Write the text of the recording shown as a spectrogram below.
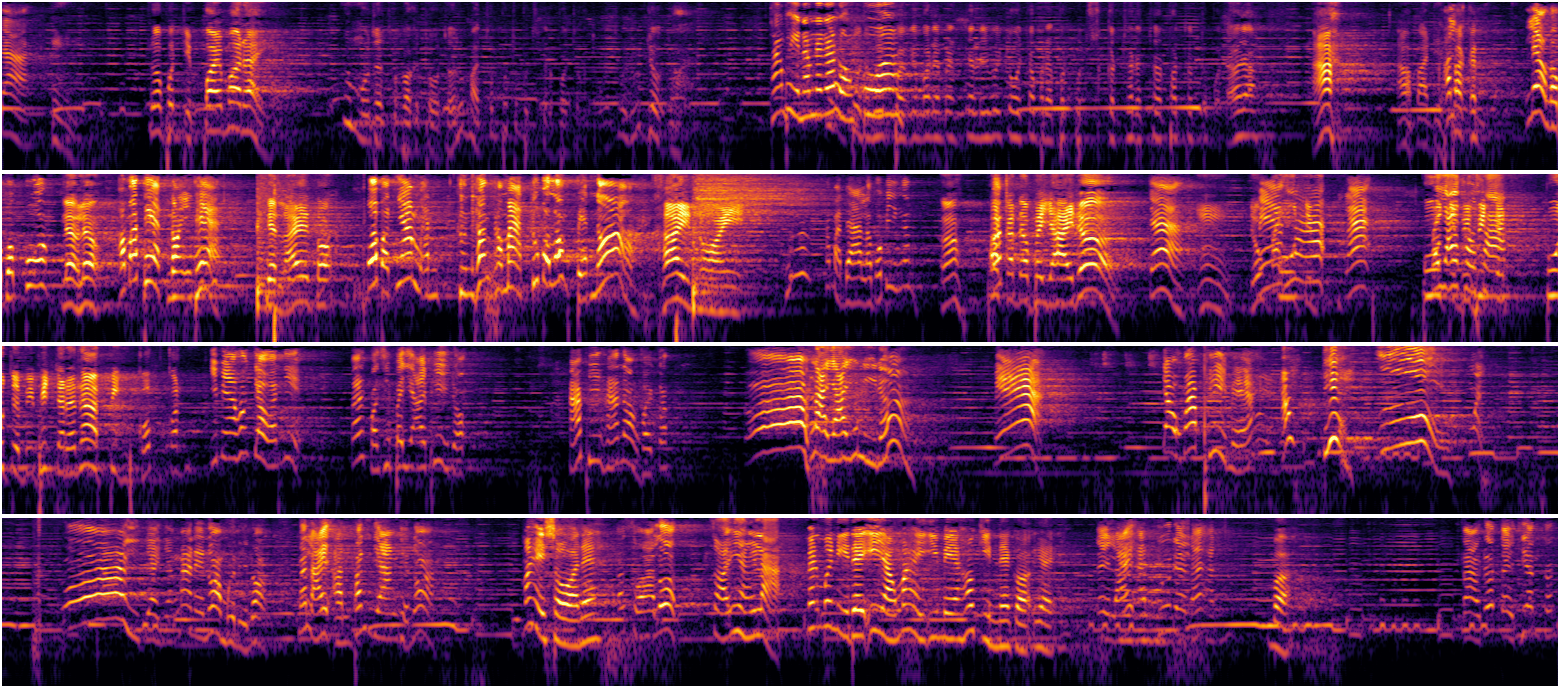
จ้าอืม ตัวพนจิปล่อยมาได้มุดตตะปะกะโตตระมาตุปุตุปุตระปะตุตุปุตุโจโจทั้งพี่น้ำในนะหลวงปู่อะเอาบาดเดียวพักกันแล้วเราบ่ปู่แล้วแล้วเอามาเทศหน่อยแท้เทียนไหลต่อว่าบัดย่ำอันขึ้นข้างธรรมาสคือบ่ล่องเป็ดเนาะค่หน่อยธรรมดาเราบ่มีเงินอะพักกันเอาไปยายเด้อจ้าอืมเดี๋ยวแม่ปูจะละปูจะไปพิจาร ปูจะไปพิจารณาปิ่งกบก่อน อีแม่ของเจ้าอันนี้ไปขอสิไปยายพี่ดอก หาพี่หาน้องข่อยก่อนโอ้ยลายายอยู่นี่เด้อแม่ เจ้ามาพี่แม่เอ้าดิอือโอ้ยโอ้ยใหญ่ยังมาในน้อมือนี่น้อมาหลายอันพันอยางเถอะน้อมาให้สอแน่มาสวาโลดซอยอหย่างนี้ล่ะแม่นมื้อนี้ได้อีหยังมาให้อีเมลเฮากินแน่ก็ใหญ่ได้หลายอันอยู่ได้หลายอันบ่ เต้าเด้อไต่เทียนก่อน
